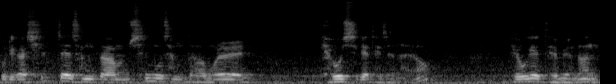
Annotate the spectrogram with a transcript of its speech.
우리가 실제 상담, 실무 상담을 배우시게 되잖아요. 배우게 되면은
